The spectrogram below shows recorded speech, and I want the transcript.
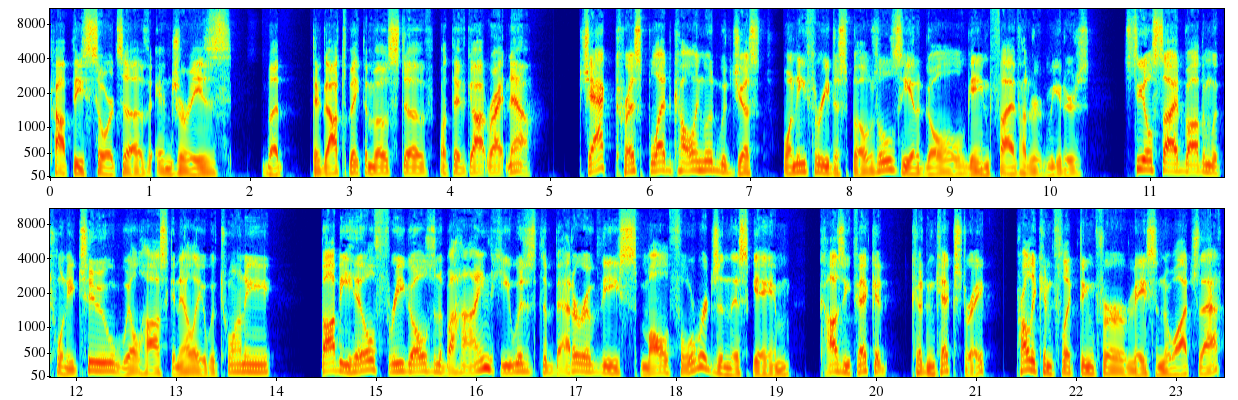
cop these sorts of injuries, but they've got to make the most of what they've got right now. Jack Crisp led Collingwood with just 23 disposals. He had a goal, gained 500 meters. Steele Sidebottom with 22, Will Hoskin with 20. Bobby Hill, three goals and a behind. He was the better of the small forwards in this game. Kozzie Pickett couldn't kick straight. Probably conflicting for Mason to watch that.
